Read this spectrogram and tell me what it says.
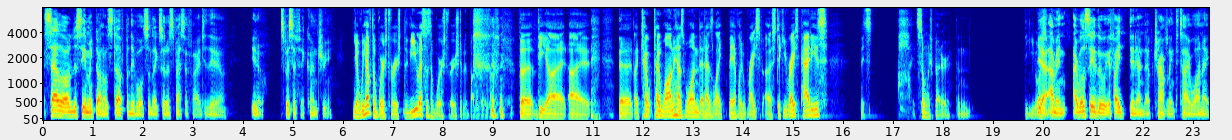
sell a lot of the same McDonald's stuff, but they've also like sort of specified their, you know, specific country. yeah, we have the worst version. The U.S. is the worst version of it, by the way. Like the the uh uh the like Tai- Taiwan has one that has like they have like rice uh, sticky rice patties. It's ah, it's so much better than the U.S. Yeah, I mean, I will say though, if I did end up traveling to Taiwan, I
